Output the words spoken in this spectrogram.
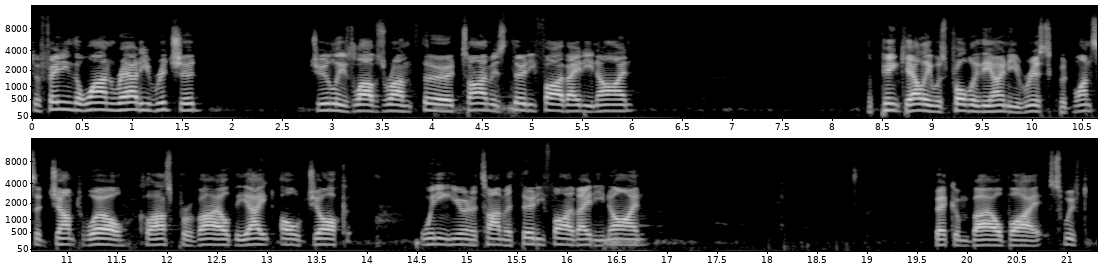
defeating the one, Rowdy Richard. Julie's Love's run third. Time is 35.89. Pink Alley was probably the only risk, but once it jumped well, class prevailed. The eight, Old Jock, winning here in a time of 35.89. Beckham Bale by Swift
